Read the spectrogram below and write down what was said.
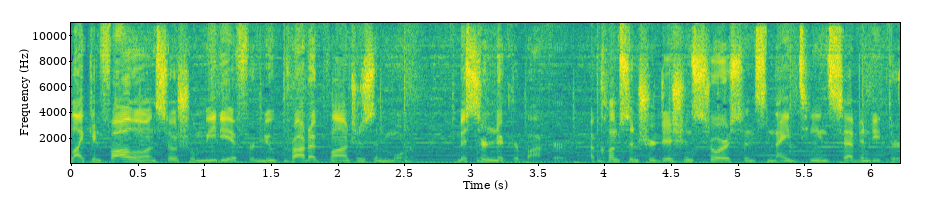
Like and follow on social media for new product launches and more. Mr. Knickerbocker, a Clemson tradition store since 1973.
